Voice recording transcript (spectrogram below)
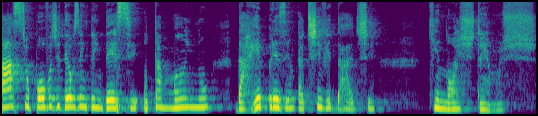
Ah, se o povo de Deus entendesse o tamanho da representatividade que nós temos.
